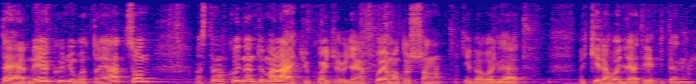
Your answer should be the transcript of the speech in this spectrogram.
teher nélkül nyugodtan játszon aztán akkor innentől már látjuk, hogy ugye folyamatosan kibe hogy lehet, vagy kire hogy lehet építeni.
